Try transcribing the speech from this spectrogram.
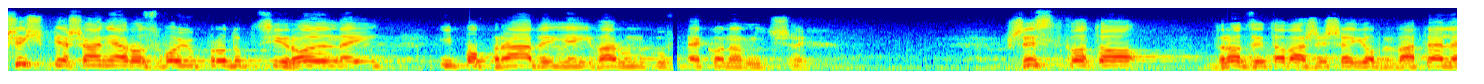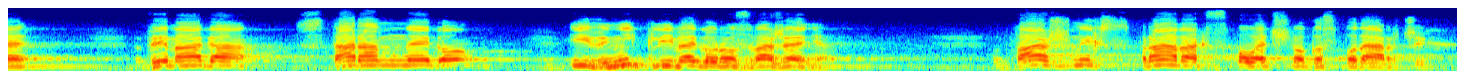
przyspieszania rozwoju produkcji rolnej i poprawy jej warunków ekonomicznych. Wszystko to, drodzy towarzysze i obywatele, wymaga starannego i wnikliwego rozważenia. W ważnych sprawach społeczno-gospodarczych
